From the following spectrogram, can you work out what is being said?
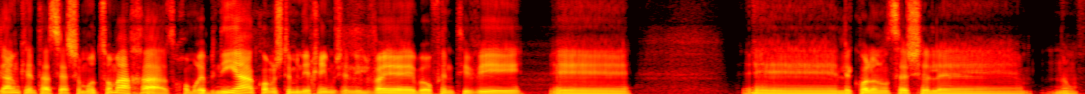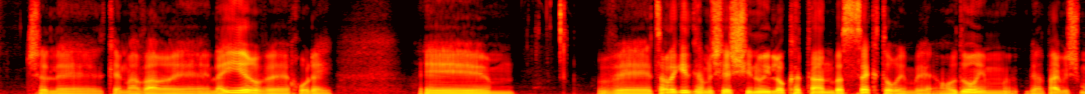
גם כן תעשייה שמאוד צומחת, חומרי בנייה, כל מה שאתם מניחים שנלווה באופן טבעי אה, אה, לכל הנושא של, אה, נו, של, אה, כן, מעבר אה, לעיר וכולי. אה, וצריך להגיד גם שיש שינוי לא קטן בסקטורים בהודו, אם ב-2008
